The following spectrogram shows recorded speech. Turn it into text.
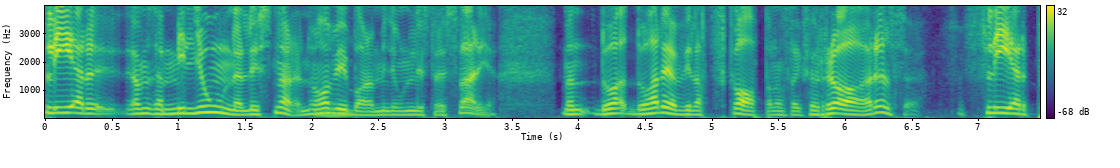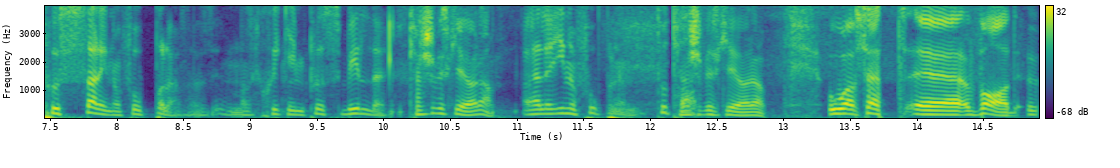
fler, jag här, miljoner lyssnare, nu har vi ju Mm. bara miljoner lyssnare i Sverige, men då, då hade jag velat skapa någon slags rörelse. Fler pussar inom fotbollen, alltså, man ska skicka in pussbilder. Kanske vi ska göra. Eller inom fotbollen, totalt. Kanske vi ska göra. Oavsett eh, vad, eh,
